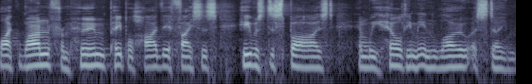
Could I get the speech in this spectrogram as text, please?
like one from whom people hide their faces. He was despised, and we held him in low esteem.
